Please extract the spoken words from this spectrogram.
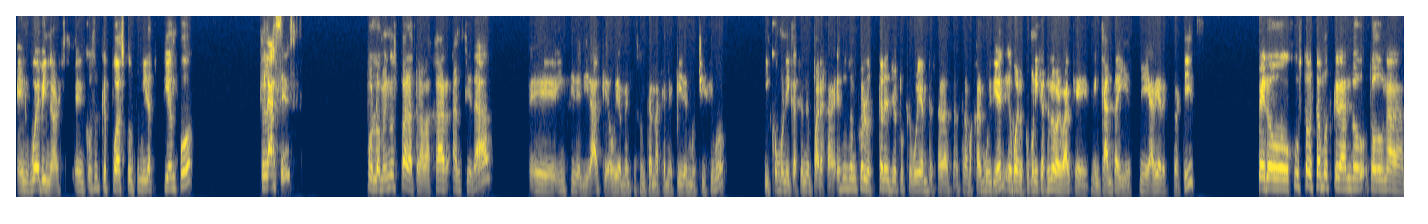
en webinars, en cosas que puedas consumir a tu tiempo, clases, por lo menos para trabajar ansiedad, eh, infidelidad, que obviamente es un tema que me piden muchísimo, y comunicación en pareja. Esos son con los tres yo creo que voy a empezar a, trabajar muy bien. Y bueno, comunicación verbal que me encanta y es mi área de expertise. Pero justo estamos creando toda una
